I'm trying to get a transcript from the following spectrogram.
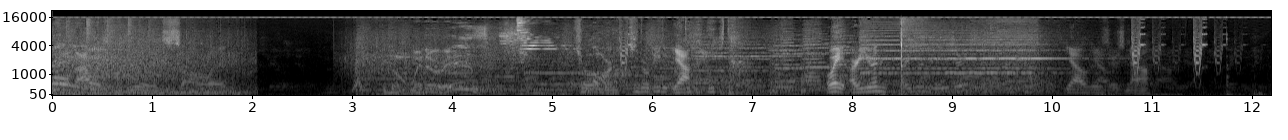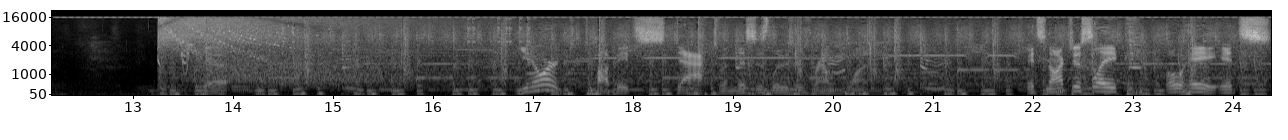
Oh, that was really solid. The winner is yeah. Wait, are you in? Are you in losers? Yeah, losers now. Yeah. You know our top eight stacked when this is losers round one. It's not just like, oh hey, it's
